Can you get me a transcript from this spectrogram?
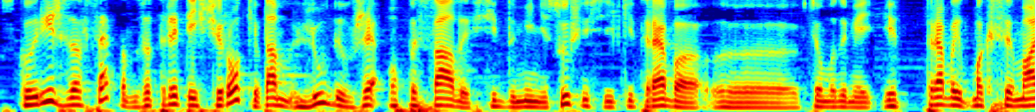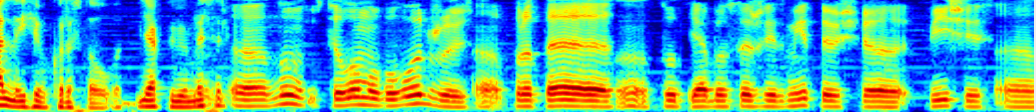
скоріш за все, там за 3000 років там люди вже описали всі домінні сущності, які треба е, в цьому домені. І треба максимально їх використовувати. Як тобі мисль? Е, ну, в цілому погоджуюсь. Е, проте е, тут я би все ж відмітив, що більшість е,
